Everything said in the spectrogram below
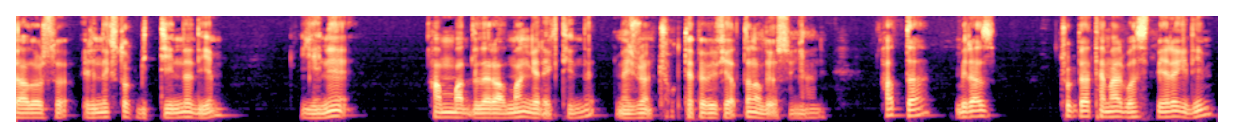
daha doğrusu elindeki stok bittiğinde diyeyim yeni ham maddeler alman gerektiğinde mecburen çok tepe bir fiyattan alıyorsun yani. Hatta biraz çok daha temel basit bir yere gideyim.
